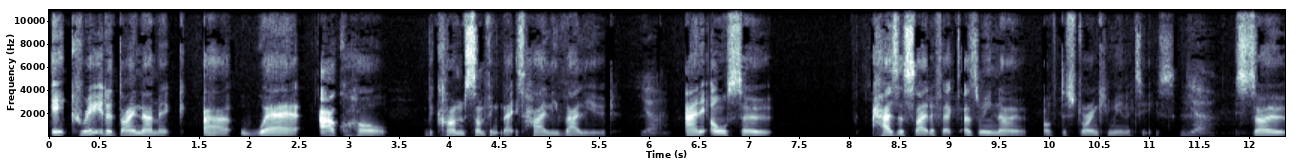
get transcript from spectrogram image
It created a dynamic uh, where alcohol becomes something that is highly valued, Yeah. and it also has a side effect, as we know, of destroying communities. Yeah. so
